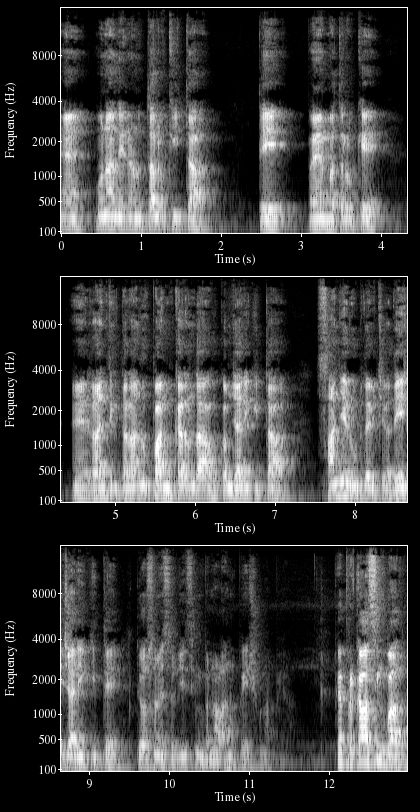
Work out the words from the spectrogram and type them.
ਹੈ, ਉਹਨਾਂ ਨੇ ਇਹਨਾਂ ਨੂੰ ਤਲਬ ਕੀਤਾ ਤੇ ਮਤਲਬ ਕਿ ਰਾਜਨੀਤਿਕ ਦਲਾਂ ਨੂੰ ਭੰਗ ਕਰਨ ਦਾ ਹੁਕਮ ਜਾਰੀ ਕੀਤਾ, ਸਾਂਝੇ ਰੂਪ ਦੇ ਵਿੱਚ ਆਦੇਸ਼ ਜਾਰੀ ਕੀਤੇ ਤੇ ਉਸ ਸਮੇਂ ਸੁਰਜੀਤ ਸਿੰਘ ਬਰਨਾਲਾ ਨੂੰ ਪੇਸ਼ ਹੋਣਾ ਪਿਆ। ਫਿਰ ਪ੍ਰਕਾਸ਼ ਸਿੰਘ ਬਾਦਲ।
